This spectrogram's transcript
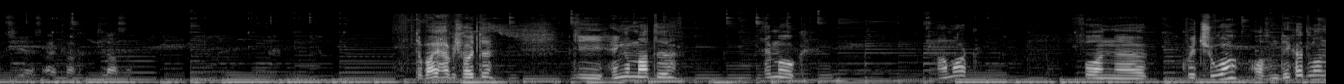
Platz hier ist einfach klasse. Dabei habe ich heute die Hängematte Hammock Hammock von äh, Quechua aus dem Decathlon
